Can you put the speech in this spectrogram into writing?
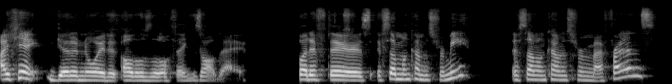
I can't get annoyed at all those little things all day. But if there's if someone comes for me, if someone comes from my friends,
